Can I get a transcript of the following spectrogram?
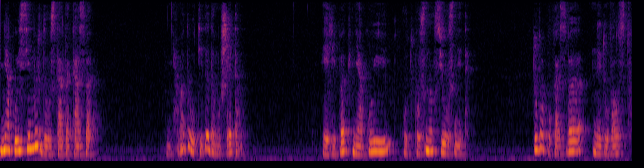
Някой си мърда устата, казва Няма да отида да му шетам. Или пък някой отпуснал си устните. Това показва недоволство.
